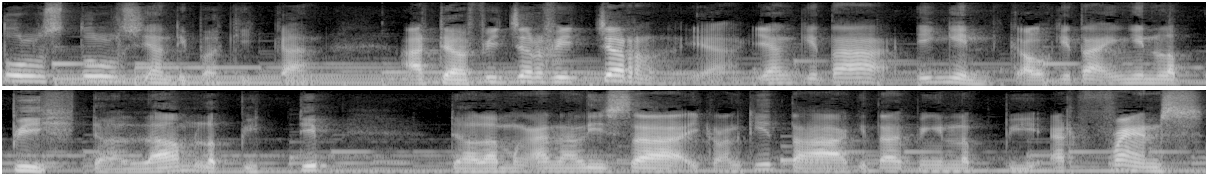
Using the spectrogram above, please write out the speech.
tools-tools yang dibagikan. Ada fitur-fitur ya yang kita ingin. Kalau kita ingin lebih dalam lebih deep dalam menganalisa iklan kita, kita ingin lebih advance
